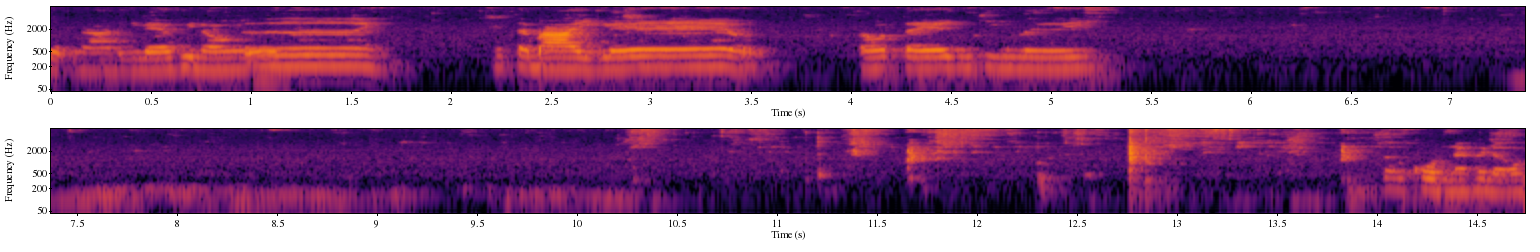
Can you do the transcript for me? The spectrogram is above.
ตกงานอีกแล้วพี่น้องเอ้ยไม่สบายอีกแล้ว โตเตจริงๆเลยต้องคนนะพี่น้อง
